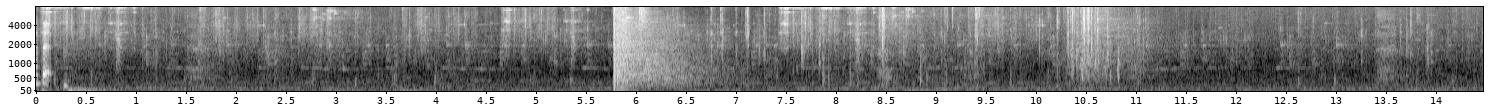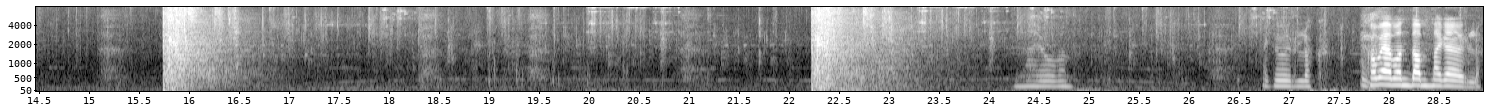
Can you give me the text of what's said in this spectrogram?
Hát de... Na jó van. Megőrülök. Komolyan mondom, megőrülök.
